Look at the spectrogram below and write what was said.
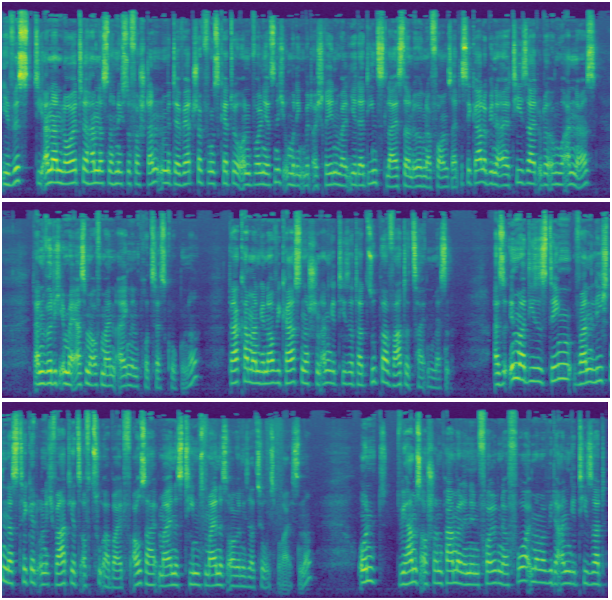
ihr wisst, die anderen Leute haben das noch nicht so verstanden mit der Wertschöpfungskette und wollen jetzt nicht unbedingt mit euch reden, weil ihr der Dienstleister in irgendeiner Form seid. Ist egal, ob ihr in der IT seid oder irgendwo anders dann würde ich immer erstmal auf meinen eigenen Prozess gucken. Ne? Da kann man, genau wie Carsten das schon angeteasert hat, super Wartezeiten messen. Also immer dieses Ding, wann liegt denn das Ticket und ich warte jetzt auf Zuarbeit außerhalb meines Teams, meines Organisationsbereichs. Ne? Und wir haben es auch schon ein paar Mal in den Folgen davor immer mal wieder angeteasert,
